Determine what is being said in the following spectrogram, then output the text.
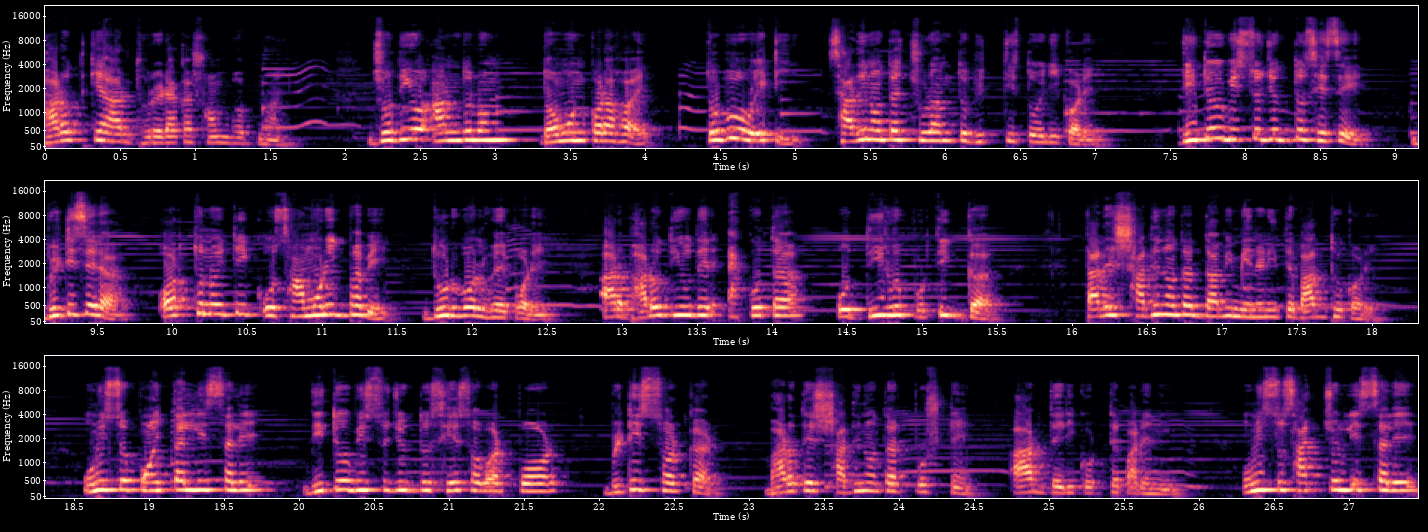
ভারতকে আর ধরে রাখা সম্ভব নয়। যদিও আন্দোলন দমন করা হয়, তবুও এটি স্বাধীনতার চূড়ান্ত ভিত্তি তৈরি করে। দ্বিতীয় বিশ্বযুদ্ধ শেষে ব্রিটিশেরা অর্থনৈতিক ও সামরিকভাবে দুর্বল হয়ে পড়ে, আর ভারতীয়দের একতা ও দৃঢ় প্রতিজ্ঞা তাদের স্বাধীনতার দাবি মেনে নিতে বাধ্য করে। উনিশশো পঁয়তাল্লিশ সালে দ্বিতীয় বিশ্বযুদ্ধ শেষ হওয়ার পর ব্রিটিশ সরকার ভারতের স্বাধীনতার প্রশ্নে আর দেরি করতে পারেনি। উনিশশো সাতচল্লিশ সালে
